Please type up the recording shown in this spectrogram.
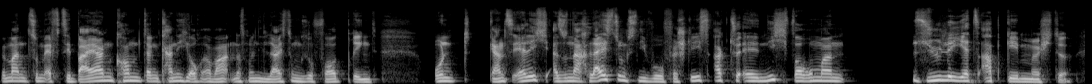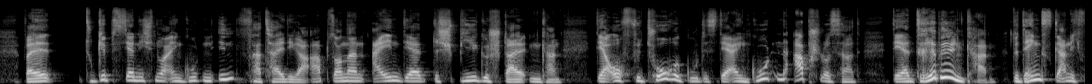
wenn man zum FC Bayern kommt, dann kann ich auch erwarten, dass man die Leistung sofort bringt. Und ganz ehrlich, also nach Leistungsniveau verstehe ich es aktuell nicht, warum man Süle jetzt abgeben möchte. Weil du gibst ja nicht nur einen guten Innenverteidiger ab, sondern einen, der das Spiel gestalten kann, der auch für Tore gut ist, der einen guten Abschluss hat, der dribbeln kann. Du denkst gar nicht,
